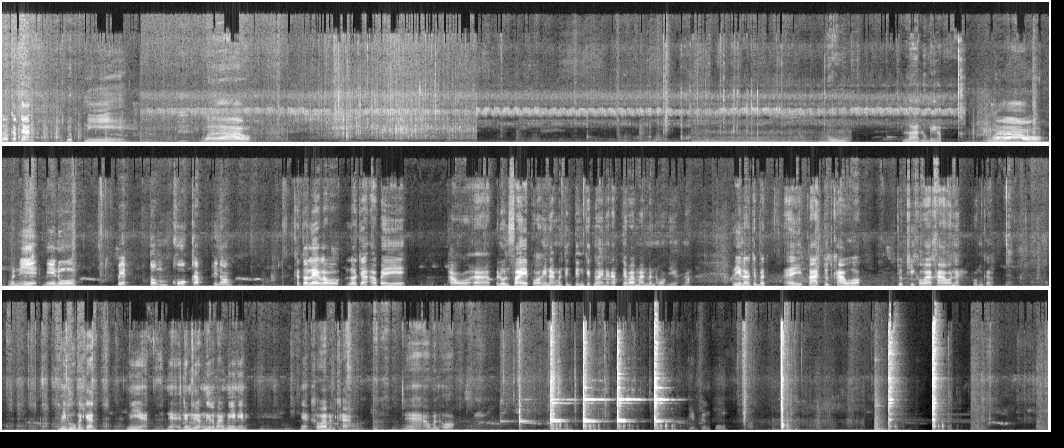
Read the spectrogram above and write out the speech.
เรากลับด้านปึ๊บนี่ ว้าว โอ้ลาดลงไปครับ ว้าว วันนี้เมนูเป็ดต้มโคกครับพี่น้อง ขั้นตอนแรกเราเราจะเอาไปเผาอ่าไปล้นไฟเพราะให้หนังมันตึงๆจักหน่อยนะครับ แต่ว่ามันมันออกเยอะเนาะ อันนี้เราจะมาไอปาดจุดขาวออก จุดที่เขาว่าขาวนะ ผมก็ ไม่รู้เหมือนกัน นี่อะเนี่ยเหลืองๆนี่ละมั้งนี่เนี่ยเนี่ยเขาว่ามันขาวอ่าเอามันออกเตรียมเครื่องปรุง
